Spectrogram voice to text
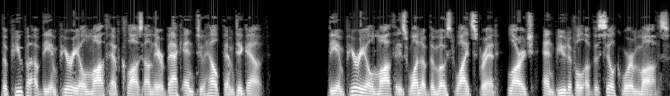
The pupa of the imperial moth have claws on their back end to help them dig out. The imperial moth is one of the most widespread, large, and beautiful of the silkworm moths.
